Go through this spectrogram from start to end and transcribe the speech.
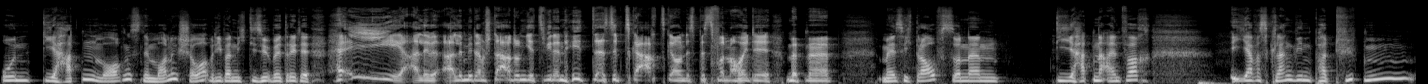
Und die hatten morgens eine Morningshow, aber die war nicht diese überdrehte, hey, alle, alle mit am Start und jetzt wieder ein Hit der 70er, 80er und das bist von heute, möp, möp, mäßig drauf, sondern die hatten einfach, ja, was klang wie ein paar Typen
